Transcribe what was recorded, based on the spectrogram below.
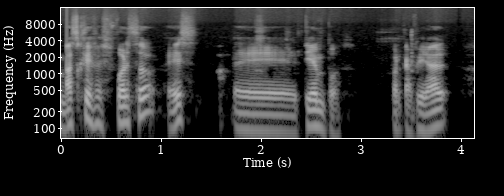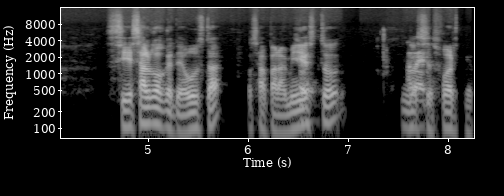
más que esfuerzo es eh, tiempo, porque al final si es algo que te gusta, o sea, para mí esto no es esfuerzo.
